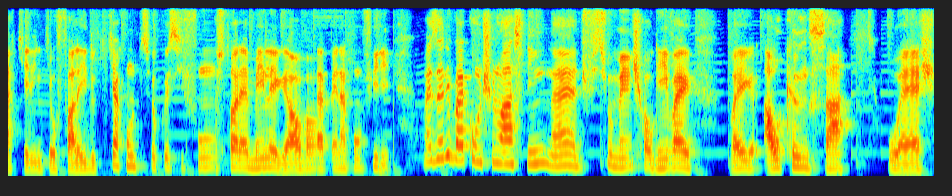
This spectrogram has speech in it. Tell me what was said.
aquele em que eu falei do que aconteceu com esse fundo, a história é bem legal, vale a pena conferir. Mas ele vai continuar assim, né? Dificilmente alguém vai, vai alcançar o Ash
